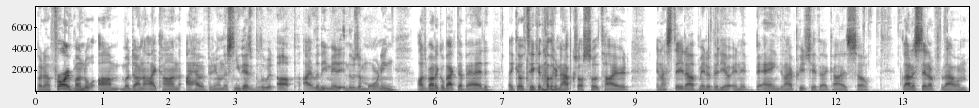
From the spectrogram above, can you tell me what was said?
But uh, Ferrari bundle, um, Madonna icon. I have a video on this, and you guys blew it up. I literally made it, and there was a morning. I was about to go back to bed, like go take another nap because I was so tired, and I stayed up, made a video, and it banged. And I appreciate that, guys. So glad I stayed up for that one.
